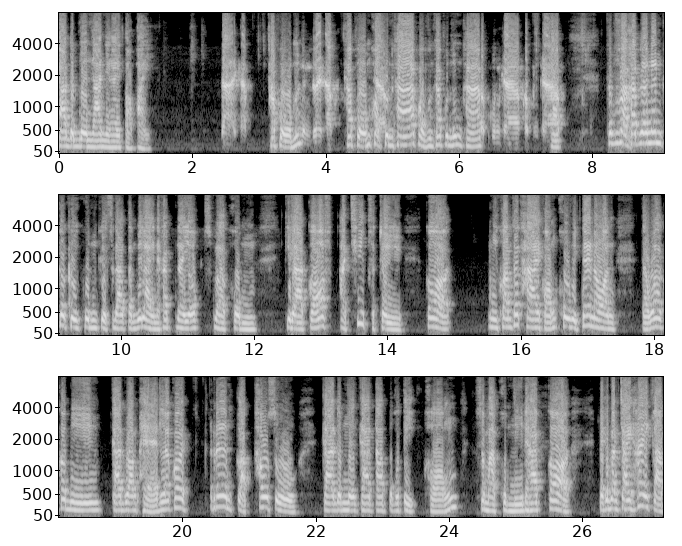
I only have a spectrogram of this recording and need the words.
การดำเนินงานยังไงต่อไป ได้ครับ ครับผมหนึ่งด้วยครับ ครับผมขอบคุณครับขอบคุณครับคุณนุ่มครับขอบคุณครับขอบคุณคครัรับบท่านผู้ฟังครับและนั่นก็คือคุณกฤษดาตันวิไลนะครับ นายกสมาคม กีฬากอล์ฟอาชีพสตรี ก็มีความท้าทายของโควิดแน่นอน แต่ว่าก็มีการวางแผนแล้วก็เริ่มกลับเข้าสู่การดำเนินการตามปกติของสมาคมนี้นะครับ ก็เป็นกำลังใจให้กับ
